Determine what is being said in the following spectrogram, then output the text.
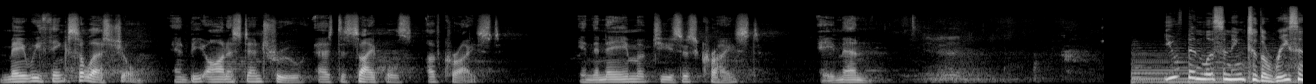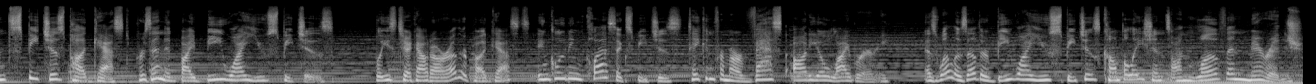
May we think celestial and be honest and true as disciples of Christ. In the name of Jesus Christ, amen. amen. You've been listening to the Recent Speeches podcast presented by BYU Speeches. Please check out our other podcasts, including classic speeches taken from our vast audio library, as well as other BYU Speeches compilations on love and marriage,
